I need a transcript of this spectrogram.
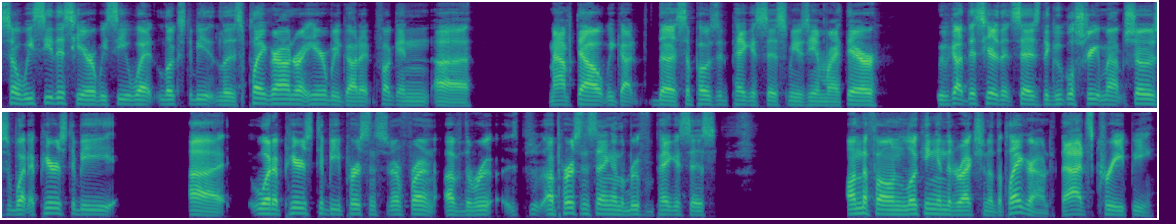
So we see this here. We see what looks to be this playground right here. We got it fucking uh mapped out. We got the supposed Pegasus Museum right there. We've got this here that says the Google Street Map shows what appears to be uh what appears to be person stood in front of the roof a person standing on the roof of Pegasus on the phone looking in the direction of the playground. That's creepy.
